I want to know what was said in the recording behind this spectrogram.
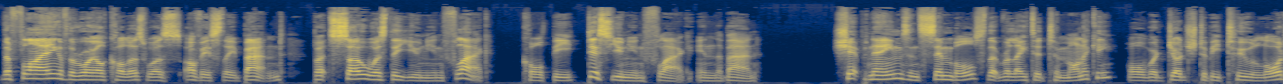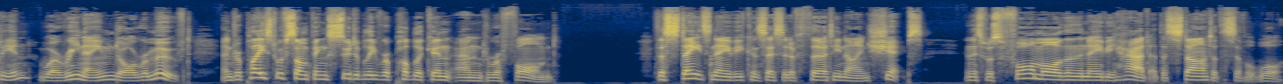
The flying of the royal colours was obviously banned, but so was the Union flag, called the disunion flag in the ban. Ship names and symbols that related to monarchy or were judged to be too Laudian were renamed or removed and replaced with something suitably Republican and reformed. The States Navy consisted of 39 ships, and this was four more than the Navy had at the start of the Civil War,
